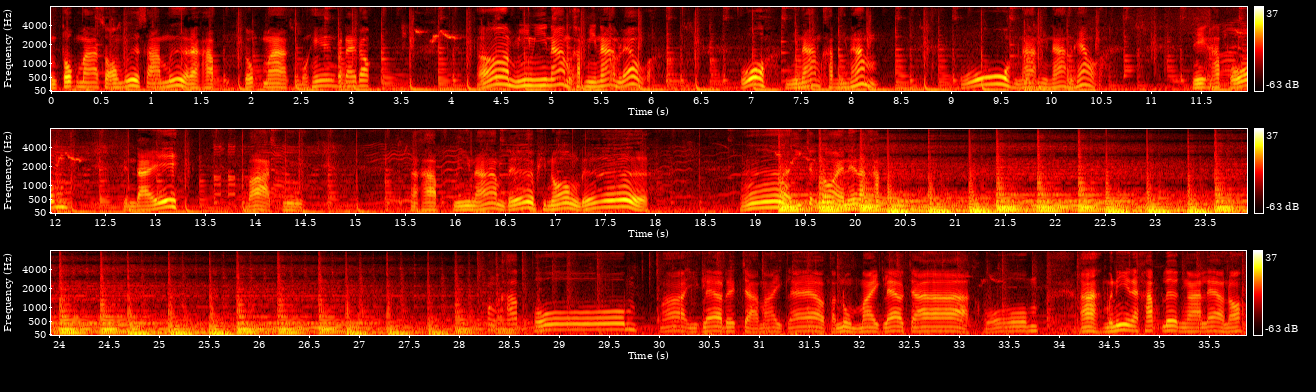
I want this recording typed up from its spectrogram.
นตกมาสองมือสามมือแล้วครับ ตกมาก็บอกแห้งปานใดดอกอ๋อมีมีน้ำครับมีน้ำแล้ว โอ้มีน้ำครับมีน้ำโอ้น้ำมีน้ำแล้ว นี่ครับผมเป็นไดบาทนี่นะครับ มีน้ำเด้อพี่น้องเด้อเอออีกจักหน่อยนี่นะครับ มาอีกแล้วเด้อจ้ามาอีกแล้วตาหนุ่มมาอีกแล้วจ้าผมอะมื้อนี้นะครับเลิกงานแล้วเนาะ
